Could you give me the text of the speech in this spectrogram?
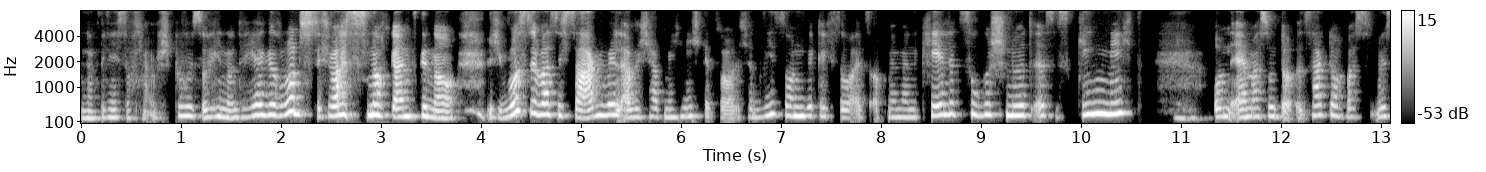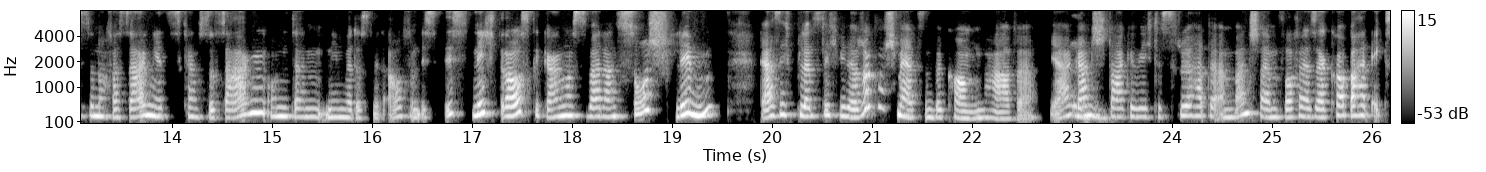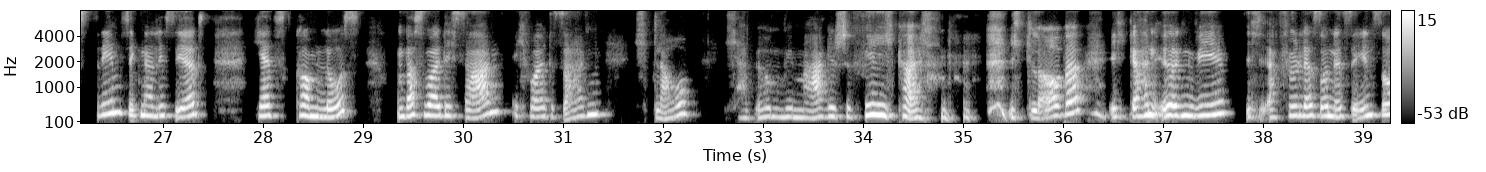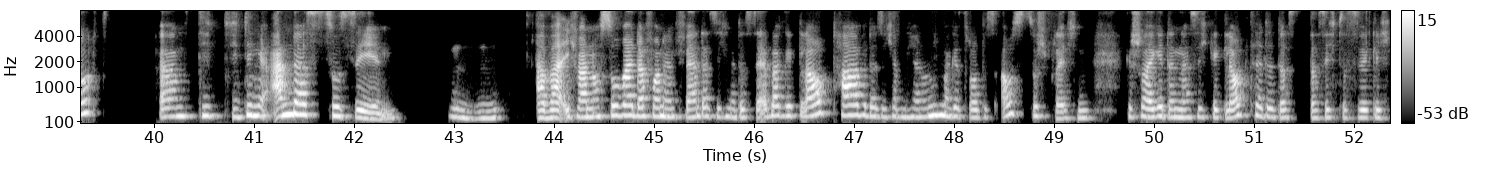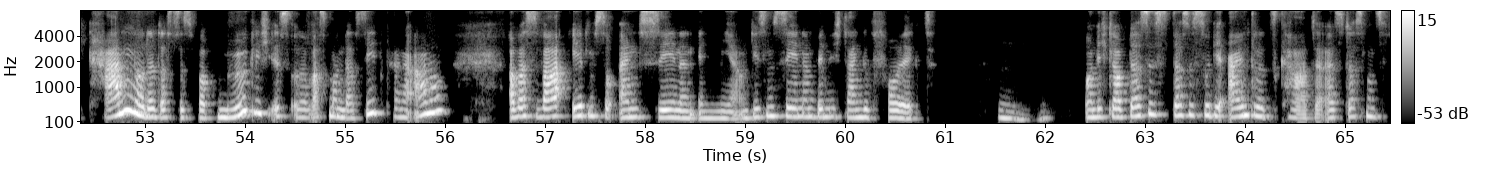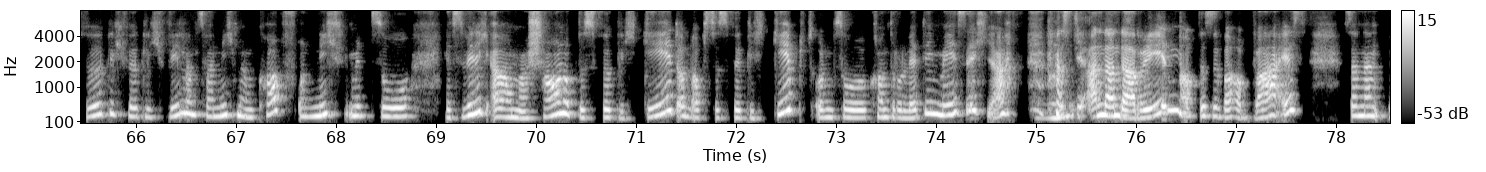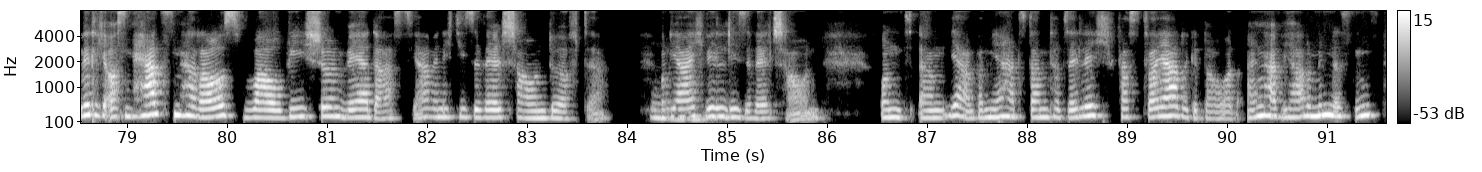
Und dann bin ich so auf meinem Stuhl so hin und her gerutscht. Ich weiß es noch ganz genau. Ich wusste, was ich sagen will, aber ich habe mich nicht getraut. Ich habe wie so ein wirklich so, als ob mir meine Kehle zugeschnürt ist. Es ging nicht. Und er immer so, sag doch, was willst du noch was sagen? Jetzt kannst du sagen und dann nehmen wir das mit auf. Und es ist nicht rausgegangen. Es war dann so schlimm, dass ich plötzlich wieder Rückenschmerzen bekommen habe. Ja, ganz mhm. starke, wie ich das früher hatte am Bandscheibenvorfall. Also der Körper hat extrem signalisiert, jetzt komm los. Und was wollte ich sagen? Ich wollte sagen, ich glaube, ich habe irgendwie magische Fähigkeiten. Ich glaube, ich kann irgendwie, ich erfülle so eine Sehnsucht, ähm, die, die Dinge anders zu sehen. Mhm. Aber ich war noch so weit davon entfernt, dass ich mir das selber geglaubt habe, dass ich habe mich ja noch nicht mal getraut, das auszusprechen. Geschweige denn, dass ich geglaubt hätte, dass, dass ich das wirklich kann oder dass das überhaupt möglich ist oder was man da sieht, keine Ahnung. Aber es war eben so ein Sehnen in mir und diesem Sehnen bin ich dann gefolgt. Mhm. Und ich glaube, das ist, das ist so die Eintrittskarte, also dass man es wirklich, wirklich will und zwar nicht mit dem Kopf und nicht mit so, jetzt will ich aber mal schauen, ob das wirklich geht und ob es das wirklich gibt und so Controletti-mäßig, ja, mhm. was die anderen da reden, ob das überhaupt wahr ist, sondern wirklich aus dem Herzen heraus, wow, wie schön wäre das, ja, wenn ich diese Welt schauen dürfte. Mhm. Und ja, ich mhm. will diese Welt schauen. Und ähm, ja, bei mir hat es dann tatsächlich fast zwei Jahre gedauert, eineinhalb Jahre mindestens,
